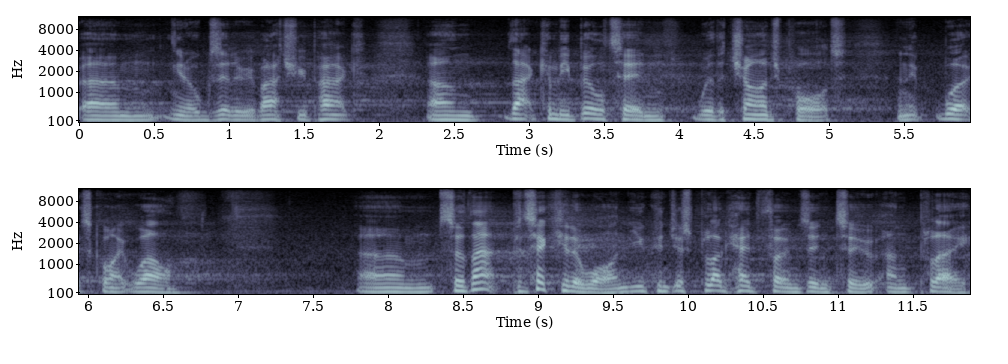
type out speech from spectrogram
um, you know, auxiliary battery pack, and that can be built in with a charge port, and it works quite well. Um, so that particular one, you can just plug headphones into and play.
